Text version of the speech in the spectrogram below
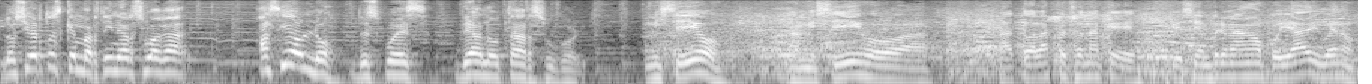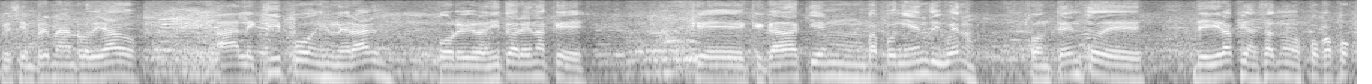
Lo cierto es que Martín Arzuaga así habló después de anotar su gol. mis hijos, a mis hijos, a, a todas las personas que, que siempre me han apoyado y bueno, que siempre me han rodeado, al equipo en general, por el granito de arena que, que, que cada quien va poniendo y bueno, contento de, de ir afianzándonos poco a poco.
